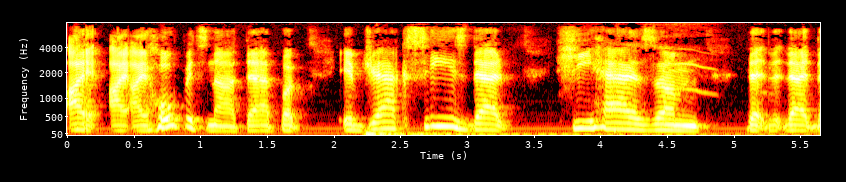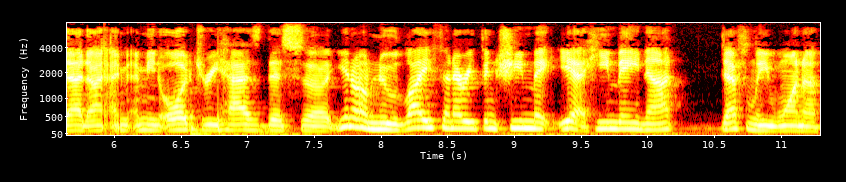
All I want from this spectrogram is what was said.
I, I, I hope it's not that. But if Jack sees that he has, um, that that that I, I mean, Audrey has this, uh, you know, new life and everything. She may, yeah, he may not definitely want to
